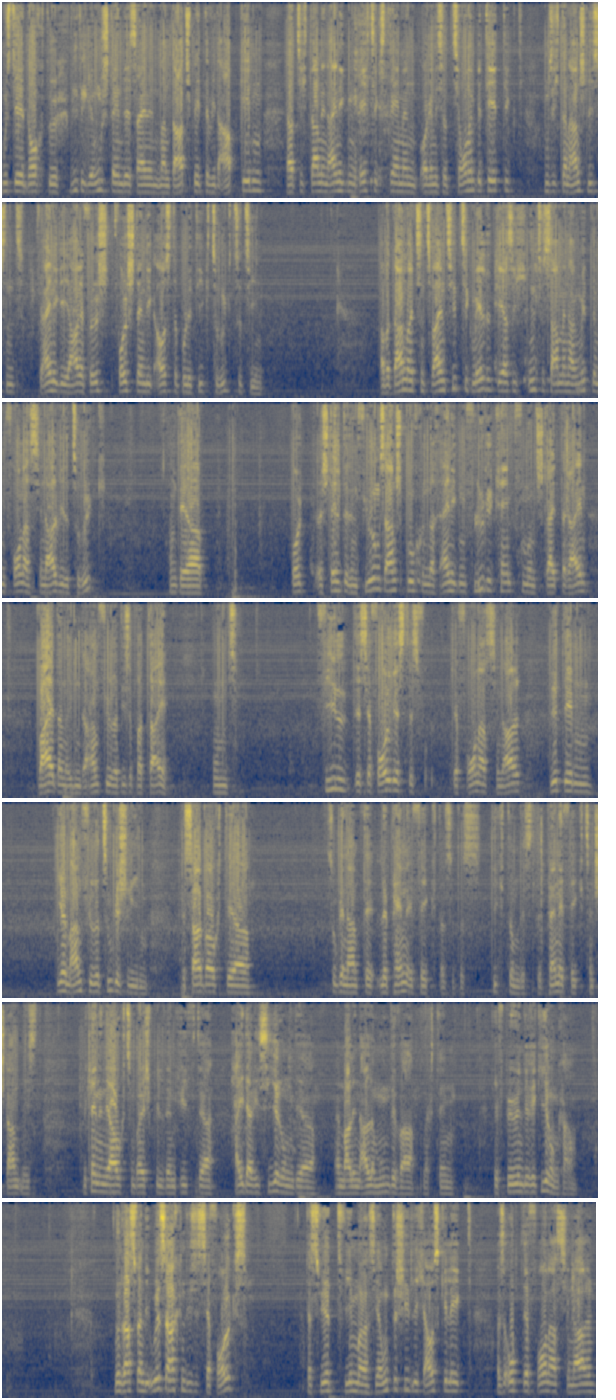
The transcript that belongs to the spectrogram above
musste jedoch durch widrige Umstände sein Mandat später wieder abgeben. Er hat sich dann in einigen rechtsextremen Organisationen betätigt, um sich dann anschließend für einige Jahre vollständig aus der Politik zurückzuziehen. Aber dann 1972 meldete er sich in Zusammenhang mit dem Front National wieder zurück und er er stellte den Führungsanspruch und nach einigen Flügelkämpfen und Streitereien war er dann eben der Anführer dieser Partei. Und viel des Erfolges des, der Front National wird eben ihrem Anführer zugeschrieben, weshalb auch der sogenannte Le Pen-Effekt, also das Diktum des Le Pen-Effekts entstanden ist. Wir kennen ja auch zum Beispiel den Begriff der Haidarisierung, der einmal in aller Munde war, nachdem die FPÖ in die Regierung kam. Nun, was waren die Ursachen dieses Erfolgs? Das wird wie immer sehr unterschiedlich ausgelegt. Also ob der Front National,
